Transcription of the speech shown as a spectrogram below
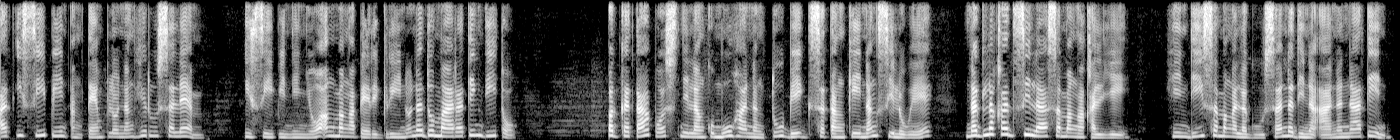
at isipin ang templo ng Jerusalem. Isipin ninyo ang mga peregrino na dumarating dito. Pagkatapos nilang kumuha ng tubig sa tangki ng Siloe, naglakad sila sa mga kalye, hindi sa mga lagusan na dinaanan natin,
